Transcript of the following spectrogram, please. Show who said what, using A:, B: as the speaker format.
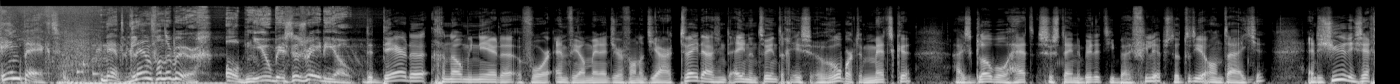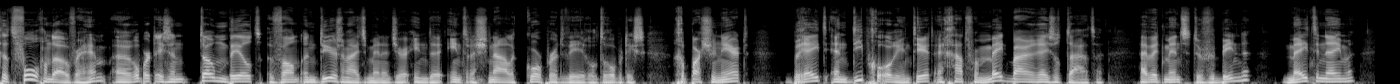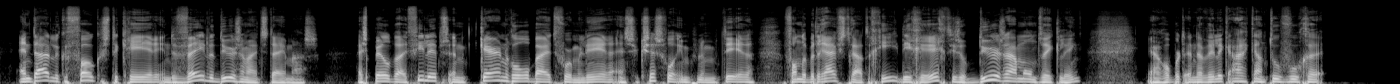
A: Impact met Glenn van der Burg op Nieuw Business Radio.
B: De derde genomineerde voor NVO Manager van het jaar 2021 is Robert Metzke. Hij is Global Head Sustainability bij Philips. Dat doet hij al een tijdje. En de jury zegt het volgende over hem. Uh, Robert is een toonbeeld van een duurzaamheidsmanager in de internationale corporate wereld. Robert is gepassioneerd, breed en diep georiënteerd en gaat voor meetbare resultaten. Hij weet mensen te verbinden, mee te nemen en duidelijke focus te creëren in de vele duurzaamheidsthema's. Hij speelt bij Philips een kernrol bij het formuleren en succesvol implementeren van de bedrijfsstrategie die gericht is op duurzame ontwikkeling. Ja, Robert, en daar wil ik eigenlijk aan toevoegen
